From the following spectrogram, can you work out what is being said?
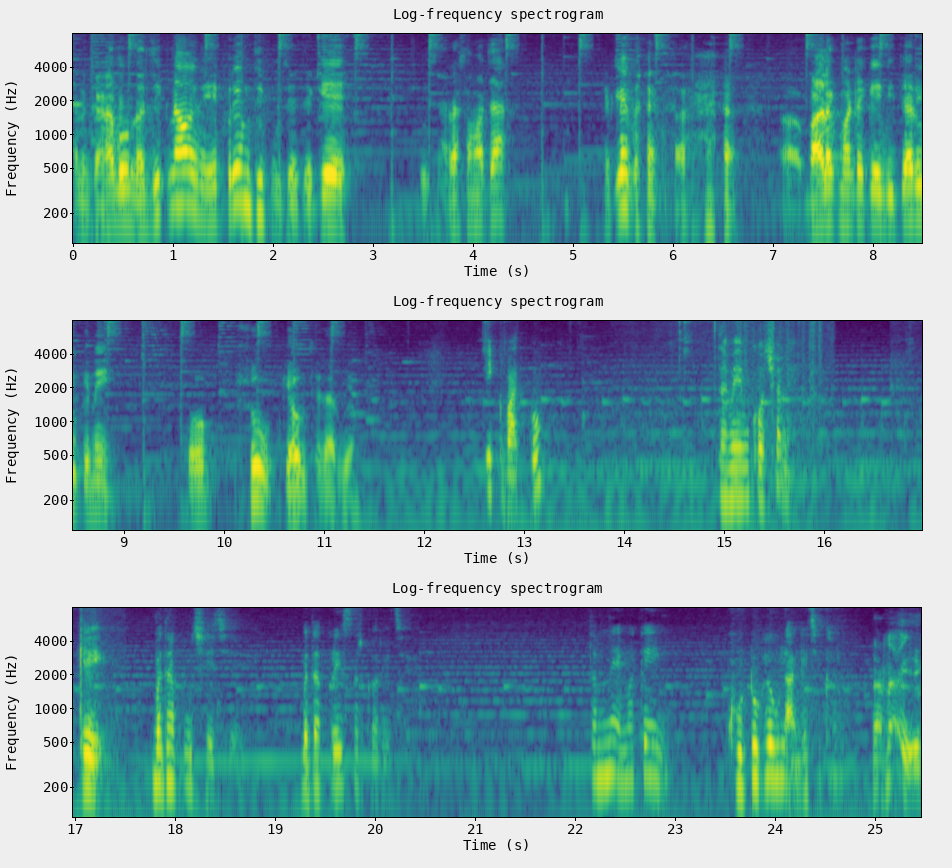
અને ઘણા બહુ નજીક ના હોય ને એ પ્રેમથી પૂછે છે કે કોઈ સારા સમાચાર? એટલે બાળક માટે કંઈ વિચાર્યું કે નહીં તો શું કેવું છે તારું એમ એક વાત કહું. તમે એમ કહો છો ને કે બધા પૂછે છે બધા પ્રેશર કરે છે. તમને એમાં કંઈ ખોટું એવું લાગે છે ખરું? ના ના એ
